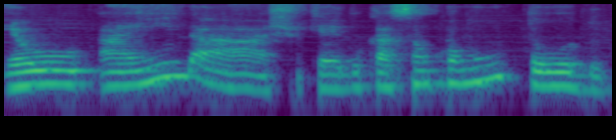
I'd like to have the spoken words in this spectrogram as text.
eu ainda acho que a educação como um todo,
